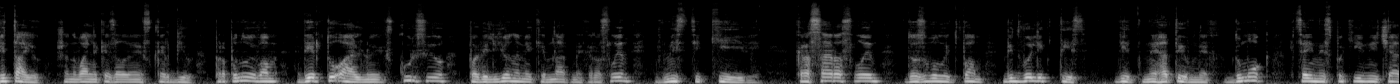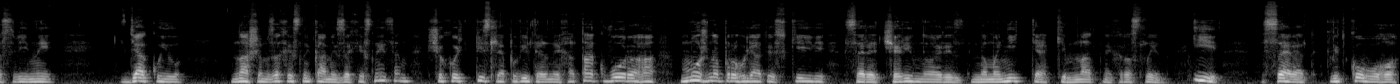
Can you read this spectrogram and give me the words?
Вітаю, шанувальники зелених скарбів. Пропоную вам віртуальну екскурсію павільйонами кімнатних рослин в місті Києві. Краса рослин дозволить вам відволіктись від негативних думок в цей неспокійний час війни. Дякую нашим захисникам і захисницям, що хоч після повітряних атак ворога можна прогулятись в Києві серед чарівного різноманіття кімнатних рослин. І серед квіткового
